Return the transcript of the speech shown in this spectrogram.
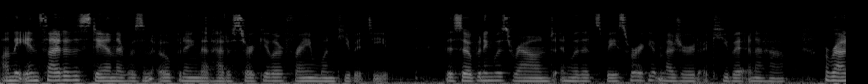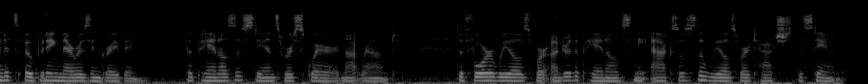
On the inside of the stand, there was an opening that had a circular frame one cubit deep. This opening was round, and with its base where it measured, a cubit and a half. Around its opening there was engraving. The panels of stands were square, not round. The four wheels were under the panels, and the axles of the wheels were attached to the stand.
